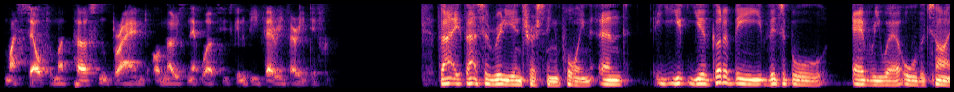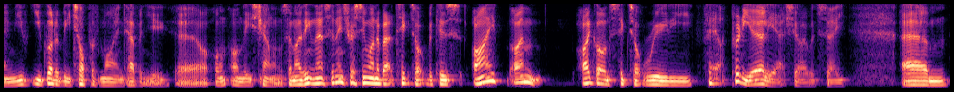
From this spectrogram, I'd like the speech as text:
myself and my personal brand on those networks is going to be very, very different. That that's a really interesting point, and you you've got to be visible everywhere all the time. You've you've got to be top of mind, haven't you, uh, on on these channels? And I think that's an interesting one about TikTok because I I'm I got onto TikTok really pretty early, actually. I would say, um,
